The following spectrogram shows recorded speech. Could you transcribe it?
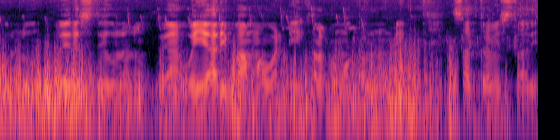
కుళ్ళు వైరస్ తెగులను వయ్యారి బామ్మ వంటి కలప మొక్కల నుండి సంక్రమిస్తుంది.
